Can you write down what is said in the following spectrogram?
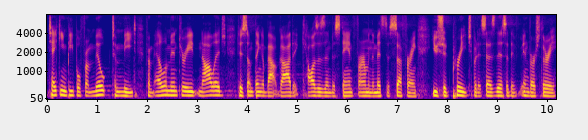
taking people from milk to meat, from elementary knowledge to something about God that causes them to stand firm in the midst of suffering. You should preach, but it says this in verse 3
